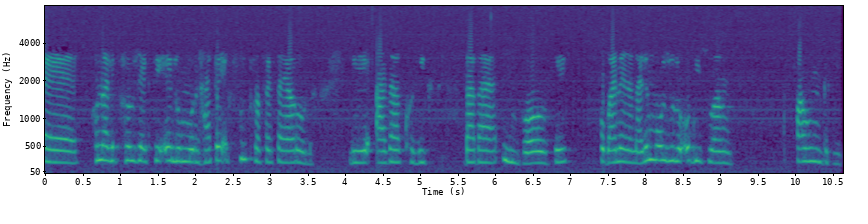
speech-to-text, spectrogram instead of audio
ee. Um go na le project e leng gore gape full professor ya rona le other colleagues ba ba involved gobane re na le module o bitswang foundry.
